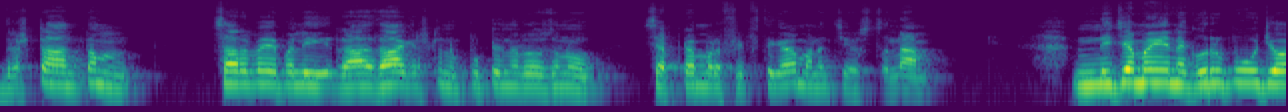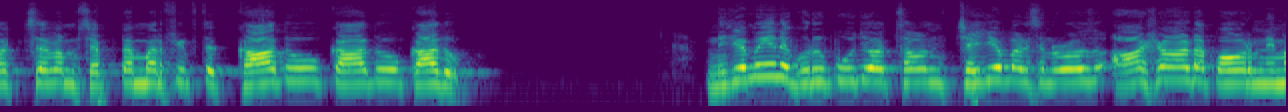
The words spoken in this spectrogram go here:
దృష్టాంతం సర్వేపల్లి రాధాకృష్ణన్ పుట్టినరోజును సెప్టెంబర్ ఫిఫ్త్గా మనం చేస్తున్నాం. నిజమైన గురు పూజోత్సవం సెప్టెంబర్ ఫిఫ్త్ కాదు కాదు కాదు. నిజమైన గురు పూజోత్సవం చేయవలసిన రోజు ఆషాఢ పౌర్ణిమ.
